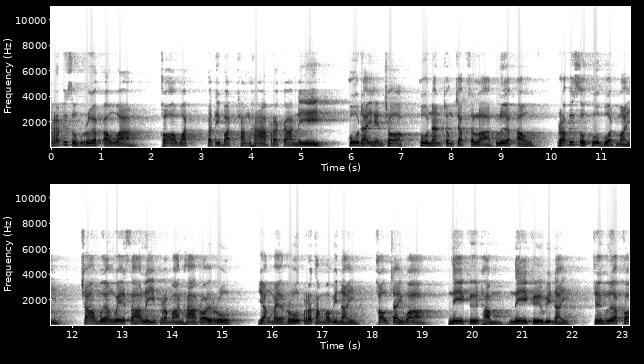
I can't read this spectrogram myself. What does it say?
พระภิกษุเลือกเอาว่า ข้อวัด ปฏิบัติทั้งห้าประการนี้ ผู้ใดเห็นชอบ ผู้นั้นจงจับสลากเลือกเอา พระภิกษุผู้บวชใหม่ ชาวเมืองเวสาลีประมาณห้าร้อยรูป ยังไม่รู้พระธรรมวินัย เข้าใจว่า นี่คือธรรม นี่คือวินัย จึงเลือกข้อ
